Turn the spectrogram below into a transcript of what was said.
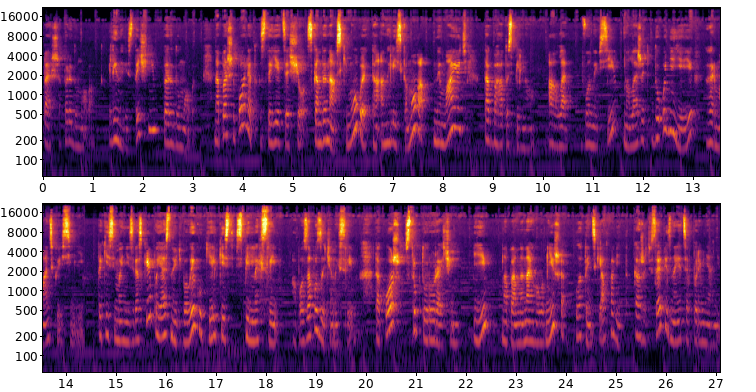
Перша передумова лінгвістичні передумови. На перший погляд здається, що скандинавські мови та англійська мова не мають так багато спільного, але вони всі належать до однієї германської сім'ї. Такі сімейні зв'язки пояснюють велику кількість спільних слів або запозичених слів, також структуру речень. І, напевне, найголовніше латинський алфавіт. Кажуть, все пізнається в порівнянні.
